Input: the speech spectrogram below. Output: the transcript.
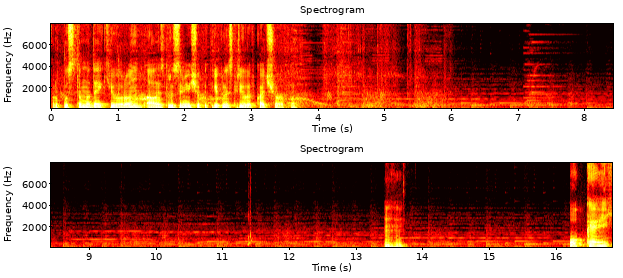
пропустимо деякий урон, але зрозумів, що потрібно стріли вкачувати. Угу. Окей.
